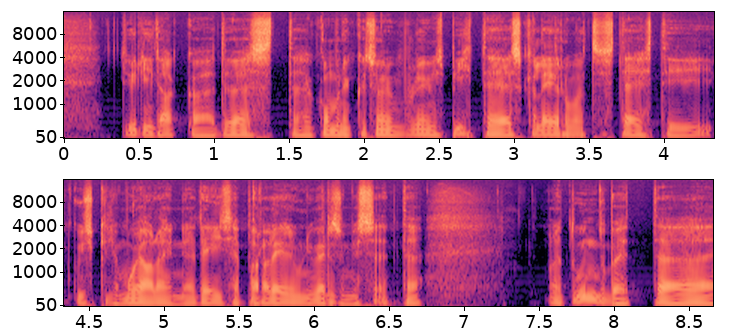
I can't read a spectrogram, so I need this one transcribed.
tülid hakkavad ühest kommunikatsiooniprobleemist pihta ja eskaleeruvad siis täiesti kuskile mujale, on ju, teise paralleeluniversumisse, et mulle tundub, et äh,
